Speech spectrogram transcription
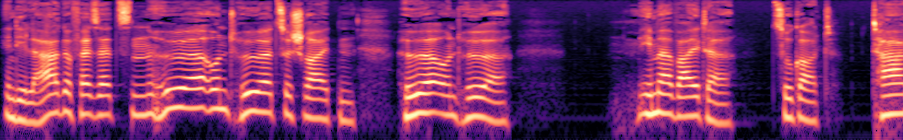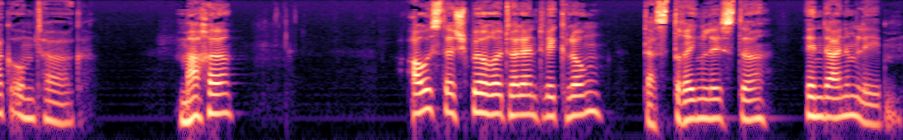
in die Lage versetzen, höher und höher zu schreiten, höher und höher, immer weiter zu Gott, Tag um Tag. Mache aus der spirituellen Entwicklung das Dringlichste in deinem Leben.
